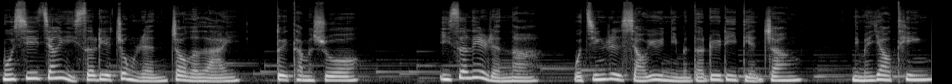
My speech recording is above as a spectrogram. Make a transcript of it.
摩西将以色列众人召了来，对他们说：“以色列人哪，我今日晓諭你们的律例典章，你们要听，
